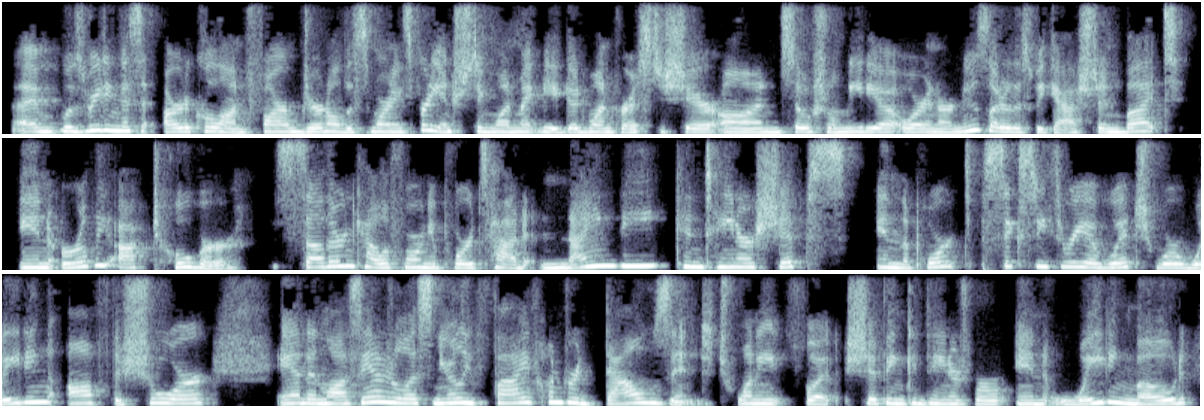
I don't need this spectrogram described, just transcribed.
I was reading this article on Farm Journal this morning. It's a pretty interesting one, might be a good one for us to share on social media or in our newsletter this week, Ashton. But in early October, Southern California ports had 90 container ships in the port, 63 of which were waiting off the shore. And in Los Angeles, nearly 500,000 20 foot shipping containers were in waiting mode.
